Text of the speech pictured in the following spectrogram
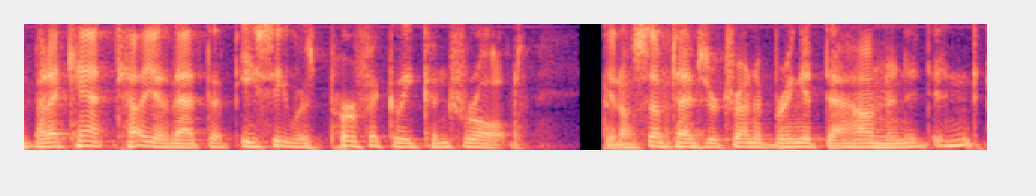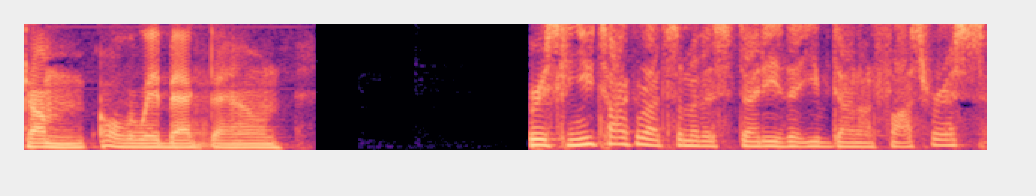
But I can't tell you that the EC was perfectly controlled. You know, sometimes we're trying to bring it down and it didn't come all the way back down. Bruce, can you talk about some of the studies that you've done on phosphorus?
